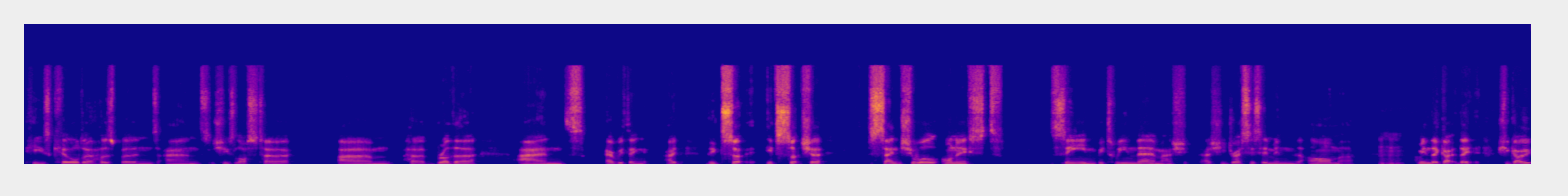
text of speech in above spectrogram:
he's killed her husband and she's lost her um her brother and everything. I it's it's such a sensual honest scene between them as she as she dresses him in the armor. Hmm i mean they go they she go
